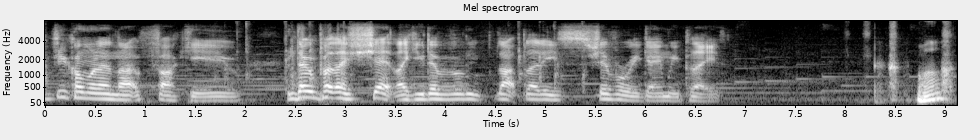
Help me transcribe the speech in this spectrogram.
If you comment on that, fuck you. And don't put that shit like you did with that bloody chivalry game we played. What?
